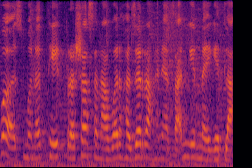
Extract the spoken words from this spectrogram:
बस म्हणत थेट प्रशासनावर हजर राहण्याचा निर्णय घेतला.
